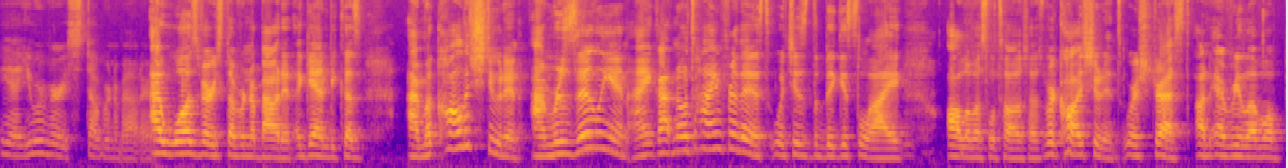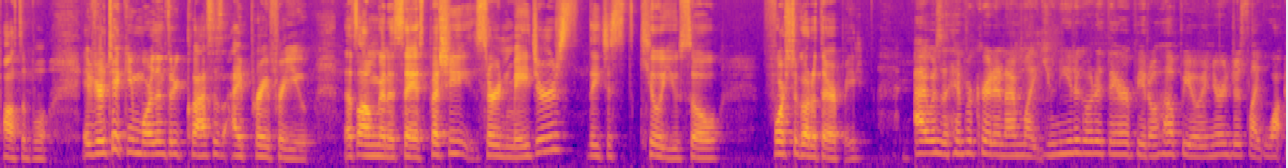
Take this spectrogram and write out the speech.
Yeah, you were very stubborn about it. I was very stubborn about it again because I'm a college student. I'm resilient. I ain't got no time for this, which is the biggest lie all of us will tell ourselves. We're college students. We're stressed on every level possible. If you're taking more than three classes, I pray for you. That's all I'm gonna say. Especially certain majors, they just kill you. So, forced to go to therapy. I was a hypocrite and I'm like, you need to go to therapy, it'll help you. And you're just like, what?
